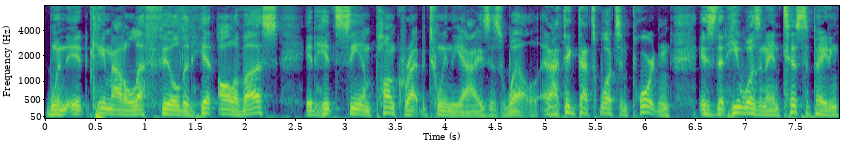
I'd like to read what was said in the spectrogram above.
When it came out of left field and hit all of us, it hit CM Punk right between the eyes as well. And I think that's what's important is that he wasn't anticipating,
